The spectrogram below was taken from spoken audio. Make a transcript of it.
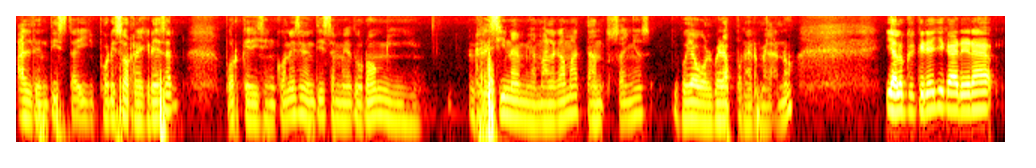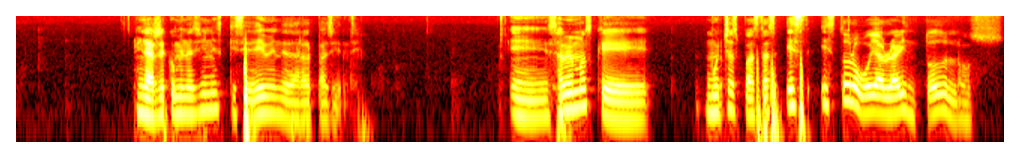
al dentista y por eso regresan, porque dicen, con ese dentista me duró mi resina, mi amalgama tantos años y voy a volver a ponérmela, ¿no? Y a lo que quería llegar era las recomendaciones que se deben de dar al paciente. Eh, sabemos que muchas pastas. Es, esto lo voy a hablar en todos los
